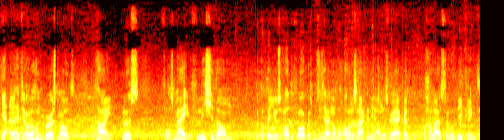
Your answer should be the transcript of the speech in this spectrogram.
Ja, en dan heb je ook nog een burst mode high plus. Volgens mij verlies je dan de continuous autofocus. Misschien zijn er nog wat andere zaken die anders werken. We gaan luisteren hoe die klinkt.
